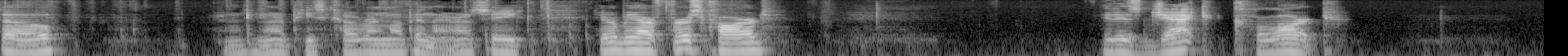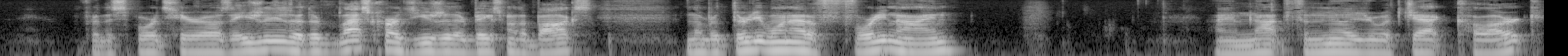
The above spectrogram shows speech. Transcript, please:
So there's another piece covering them up in there. Let's see. Here will be our first card. It is Jack Clark for the Sports Heroes. They usually, their, their last card's usually their biggest one of the box. Number 31 out of 49. I am not familiar with Jack Clark.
